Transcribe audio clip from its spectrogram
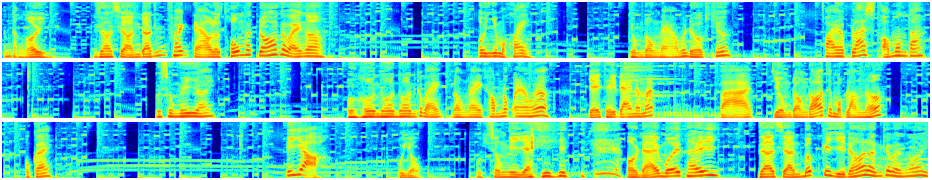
Anh thằng ơi Zacian đánh phát nào là thốn phát đó các bạn à. Ôi nhưng mà khoan Dùng đòn nào mới được chứ? Fire Blast ổn không ta? Ôi sao nghi vậy? Ừ hên hên hên các bạn Đòn này không knock out ha. Vậy thì Dynamax Và dùng đòn đó thêm một lần nữa. Ok. Lý do? Ui dồi, Ui, sao nghi vậy? Hồi nãy mới thấy Ra Siren búp cái gì đó lên các bạn ơi.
